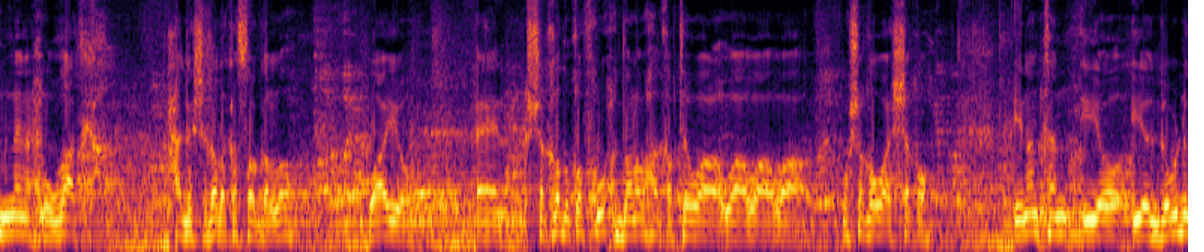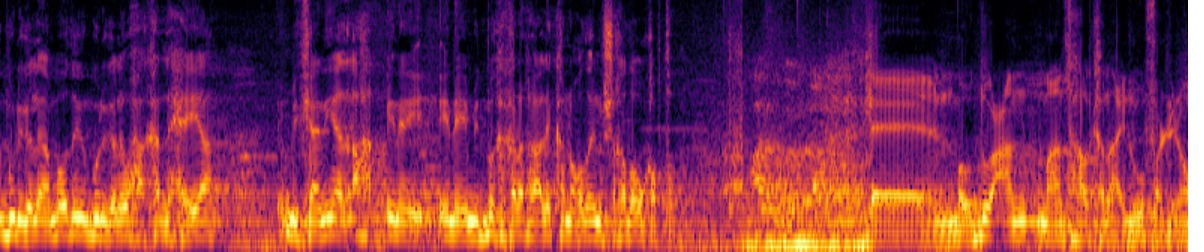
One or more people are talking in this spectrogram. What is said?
marna inaan xuquuqaadka xagga shaqada ka soo gallo waayo shaqadu qofku wax doonaba ha qabtee shaqo waa shaqo. Inantan iyo gabadha gurigale ama odayga gurigale waxaa ka dhexeeya mikaaniyaad ah inay midbaka kala raali ka noqdo inuu shaqada u qabto. Mowduucan maanta halkan aynuu fadhino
